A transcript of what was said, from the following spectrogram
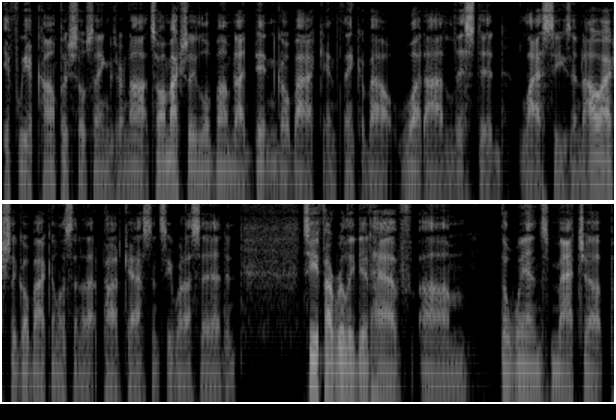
if we accomplish those things or not. So I'm actually a little bummed I didn't go back and think about what I listed last season. I'll actually go back and listen to that podcast and see what I said and see if I really did have um, the wins match up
